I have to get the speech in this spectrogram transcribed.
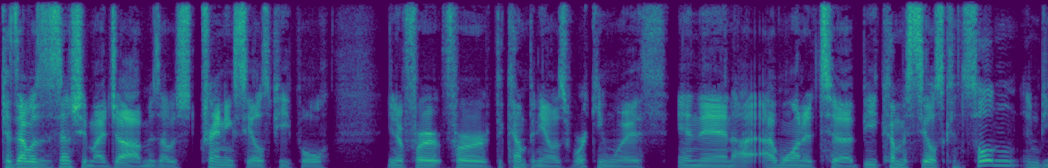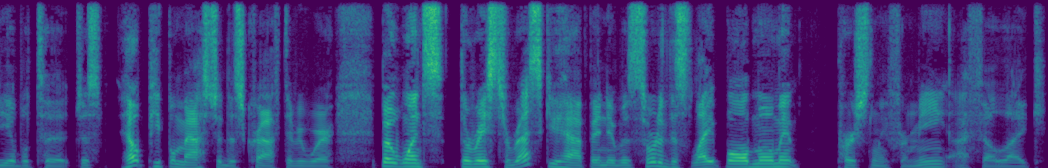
because that was essentially my job, as I was training salespeople you know, for for the company I was working with, and then I, I, wanted to become a sales consultant and be able to just help people master this craft everywhere. But once the race to rescue happened, it was sort of this light bulb moment. Personally, for me, I felt like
